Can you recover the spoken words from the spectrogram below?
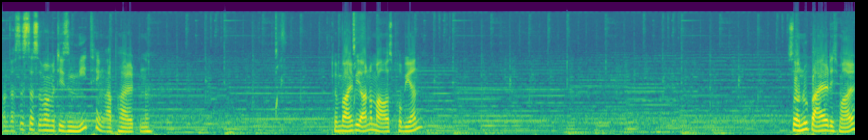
Und was ist das immer mit diesem Meeting abhalten? Können wir eigentlich auch nochmal ausprobieren. So, nur beeil dich mal.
